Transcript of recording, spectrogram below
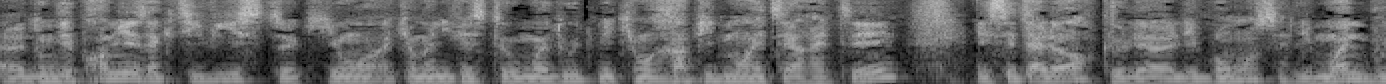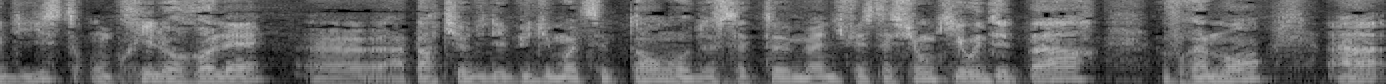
donc des premiers activistes qui ont, qui ont manifesté au mois d'août, mais qui ont rapidement été arrêtés. Et c'est alors que le, les bonzes, les moines bouddhistes, ont pris le relais à partir du début du mois de septembre de cette manifestation qui au départ vraiment a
